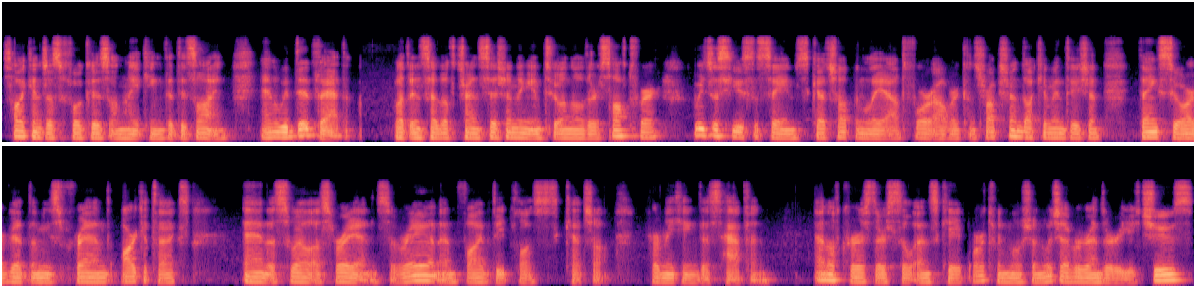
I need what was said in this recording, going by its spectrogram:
so I can just focus on making the design. And we did that, but instead of transitioning into another software, we just use the same SketchUp and layout for our construction documentation thanks to our Vietnamese friend architects and as well as Rayon. So Rayon and 5D Plus SketchUp for making this happen. And of course, there's still Enscape or Twinmotion, whichever renderer you choose.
